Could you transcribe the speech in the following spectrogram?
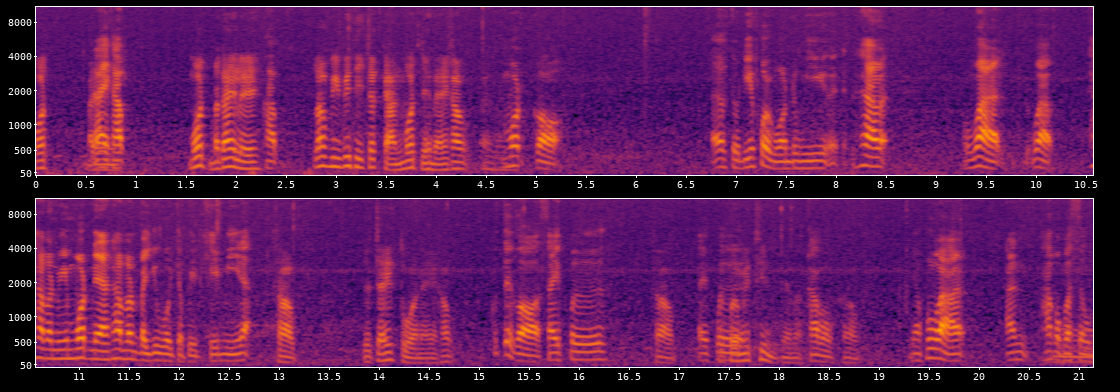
มดมาได้ครับ มดมาได้เลยครับ แล้วมีวิธีจัดการมดอย่างไรครับ มดก็เออตัวนี้พ่นมันต้องมีถ้าผมว่าว่าถ้ามันมีมดเนี่ย ถ้ามันไปอยู่จะเป็นเคมีนะครับ จะใช้ตัวไหนครับ ก็ตึกก็ไซเปอร์ครับไซเปเปอร์อร์ไม่ทิ้งเนี่ยนะครับผมครับ อย่างพวกว่า อันห้ากับผสม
